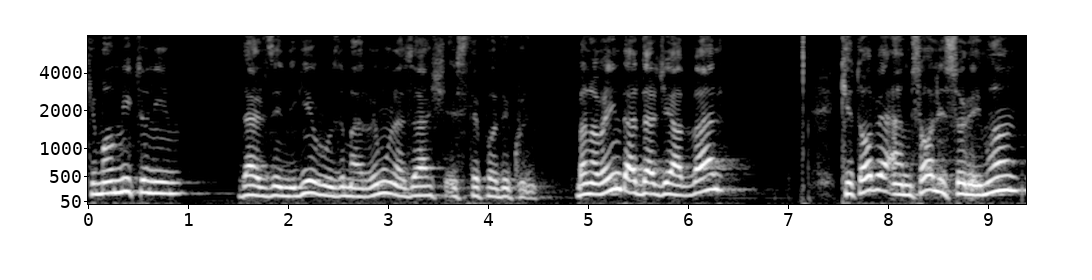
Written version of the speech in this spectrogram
که ما می‌تونیم در زندگی روزمرهمون ازش استفاده کنیم. بنابراین در درجه اول کتاب امثال سلیمان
